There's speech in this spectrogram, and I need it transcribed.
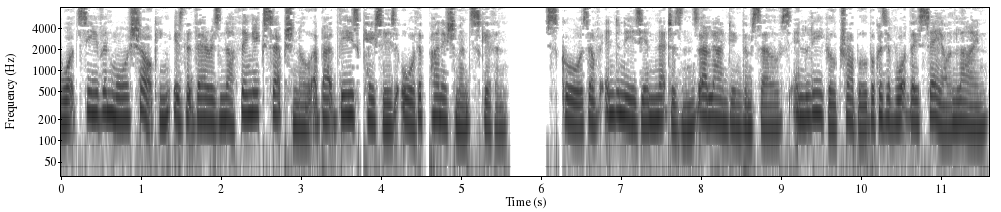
What's even more shocking is that there is nothing exceptional about these cases or the punishments given. Scores of Indonesian netizens are landing themselves in legal trouble because of what they say online.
